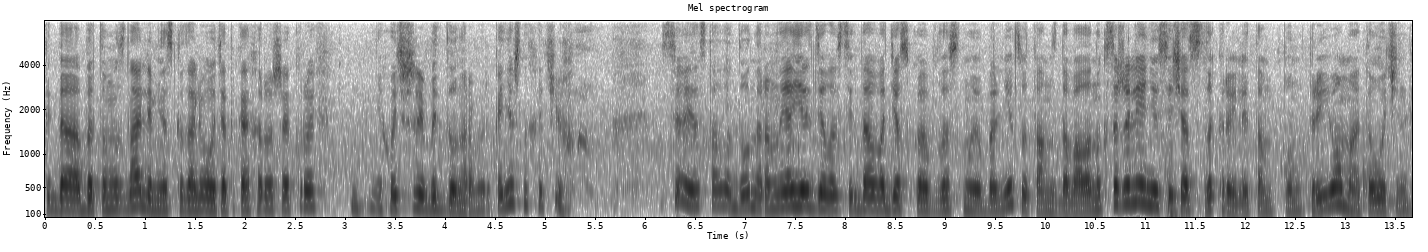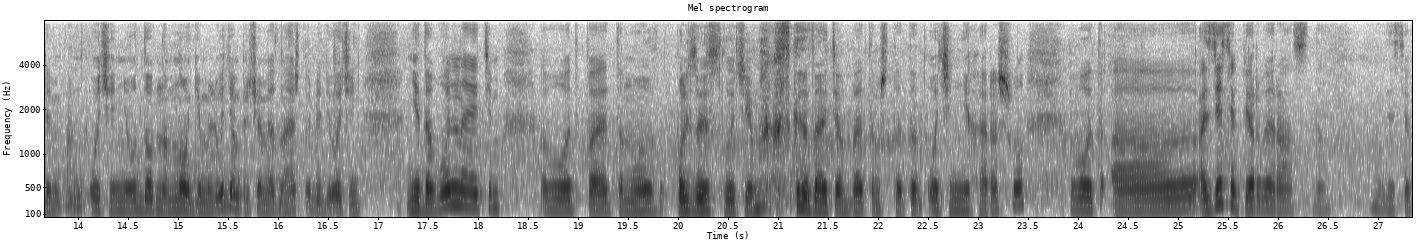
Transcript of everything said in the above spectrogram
когда об этом узнали, мне сказали, о, у тебя такая хорошая кровь, не хочешь ли быть донором? Я говорю, конечно, хочу. Все, я стала донором. Но я ездила всегда в Одесскую областную больницу, там сдавала. Но, к сожалению, сейчас закрыли там пункт приема. Это очень, для, очень неудобно многим людям. Причем я знаю, что люди очень недовольны этим. Вот, поэтому, пользуясь случаем, могу сказать об этом, что это очень нехорошо. Вот, а, а здесь я первый раз, да. Здесь я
